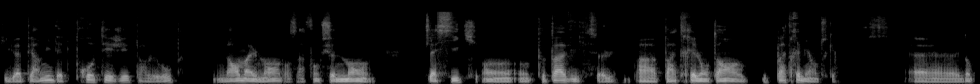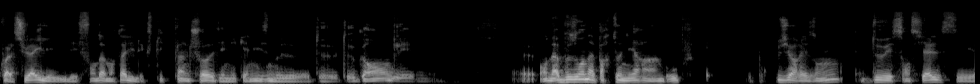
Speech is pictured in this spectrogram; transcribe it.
qui lui a permis d'être protégé par le groupe. Normalement, dans un fonctionnement classique, on ne peut pas vivre seul, pas, très longtemps, ou pas très bien en tout cas. Euh, donc voilà, celui-là, il est, fondamental, il explique plein de choses, les mécanismes de, gang. On a besoin d'appartenir à un groupe pour plusieurs raisons. Deux essentielles, c'est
